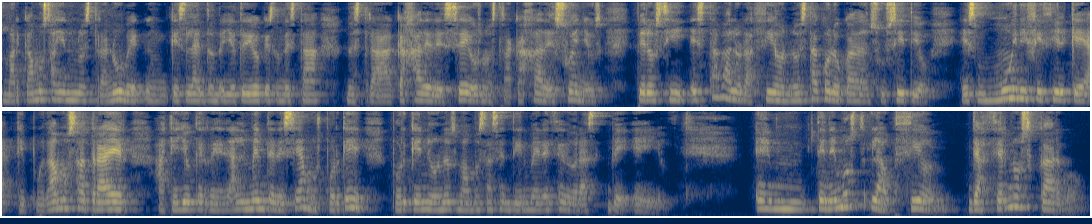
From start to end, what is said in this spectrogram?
marcamos ahí en nuestra nube, que es la, donde yo te digo que es donde está nuestra caja de deseos, nuestra caja de sueños. Pero si esta valoración no está colocada en su sitio, es muy difícil que, que podamos atraer aquello que realmente deseamos. ¿Por qué? Porque no nos vamos a sentir merecedoras de ello. Em, tenemos la opción de hacernos cargo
